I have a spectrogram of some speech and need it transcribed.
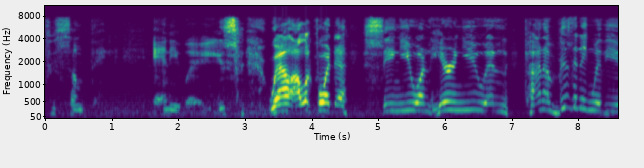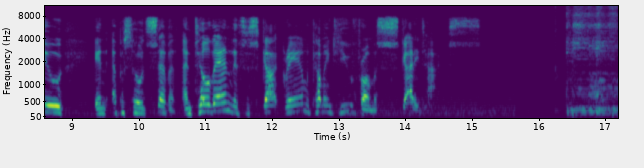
to something. Anyways, well, I look forward to seeing you and hearing you and kind of visiting with you in episode seven. Until then, this is Scott Graham coming to you from Scotty Talks. I'll see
